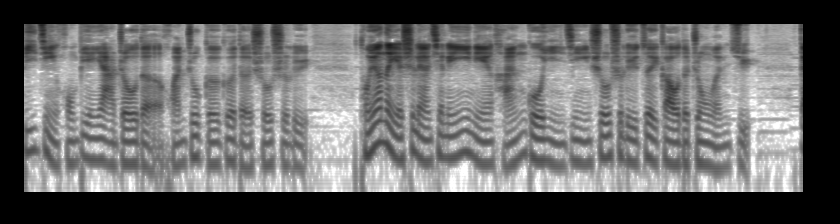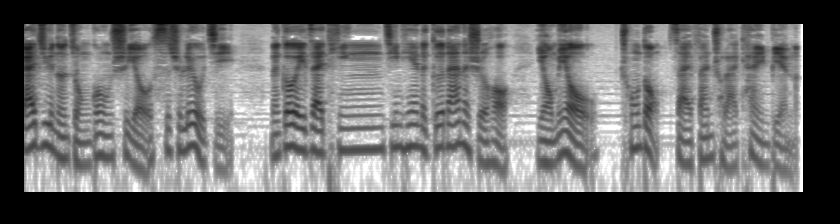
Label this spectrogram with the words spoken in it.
逼近红遍亚洲的《还珠格格》的收视率。同样呢，也是两千零一年韩国引进收视率最高的中文剧。该剧呢总共是有四十六集。那各位在听今天的歌单的时候，有没有冲动再翻出来看一遍呢？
